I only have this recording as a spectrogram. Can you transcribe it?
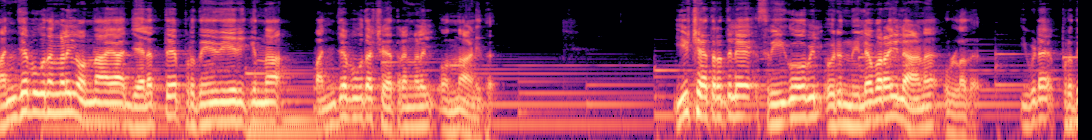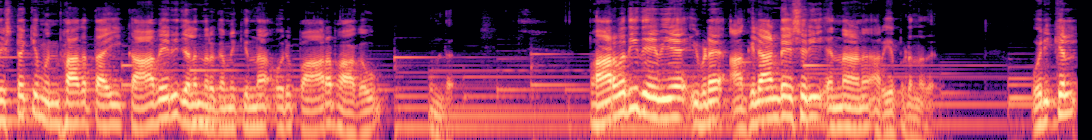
പഞ്ചഭൂതങ്ങളിൽ ഒന്നായ ജലത്തെ പ്രതിനിധീകരിക്കുന്ന പഞ്ചഭൂത ക്ഷേത്രങ്ങളിൽ ഒന്നാണിത്. ഈ ക്ഷേത്രത്തിലെ ശ്രീകോവിൽ ഒരു നിലവറയിലാണ് ഉള്ളത്. ഇവിടെ പ്രതിഷ്ഠയ്ക്ക് മുൻഭാഗത്തായി കാവേരി ജലം നിർഗമിക്കുന്ന ഒരു പാറഭാഗവും ഉണ്ട്. പാർവതി ദേവിയെ ഇവിടെ അഖിലാണ്ടേശ്വരി എന്നാണ് അറിയപ്പെടുന്നത്. ഒരിക്കൽ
